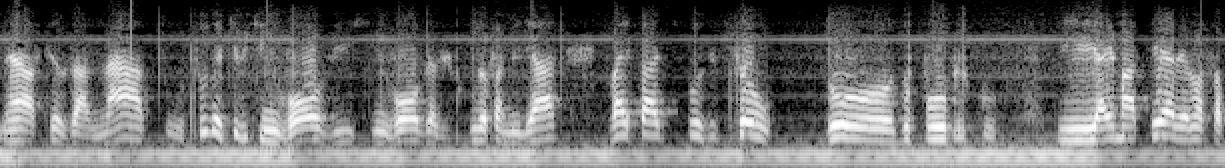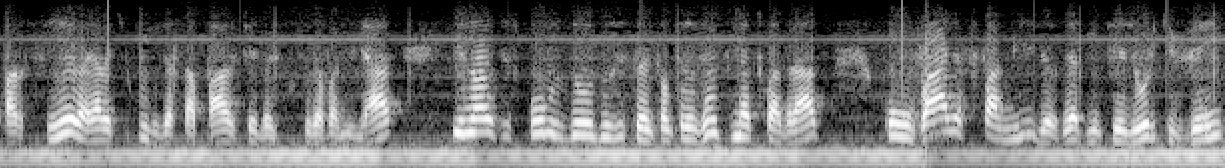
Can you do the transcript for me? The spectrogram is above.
né, artesanato, tudo aquilo que envolve, que envolve a agricultura familiar, vai estar à disposição do, do público. E a Emater é nossa parceira, ela que cuida dessa parte da agricultura familiar, e nós dispomos do, dos estantes, são 300 metros quadrados, com várias famílias né, do interior que vêm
